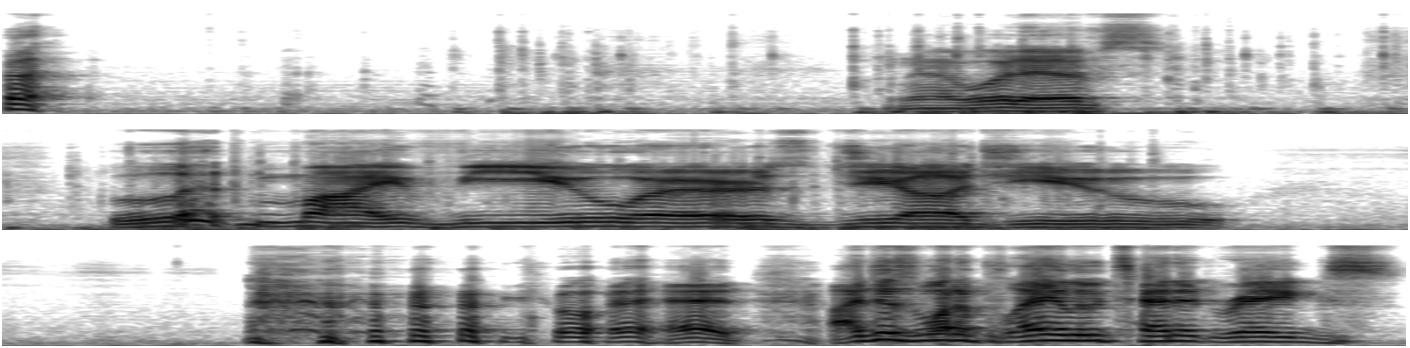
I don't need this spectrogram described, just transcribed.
now, whatevs. Let my viewers judge you. Go ahead. I just want to play Lieutenant Riggs.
